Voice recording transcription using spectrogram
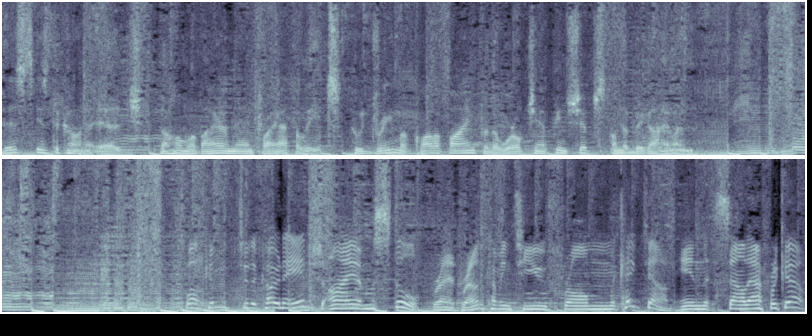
This is the Kona Edge, the home of Ironman triathletes who dream of qualifying for the World Championships on the Big Island. Welcome to the Kona Edge. I am still Brad Brown coming to you from Cape Town in South Africa,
